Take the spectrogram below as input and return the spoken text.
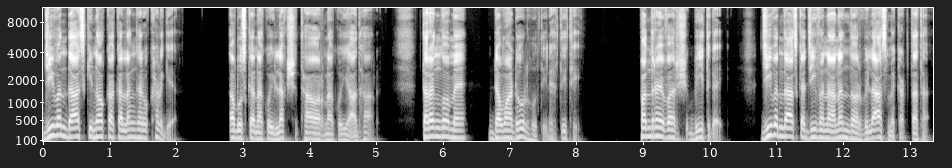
जीवनदास की नौका का लंगर उखड़ गया। अब उसका ना कोई लक्ष्य था और ना कोई आधार। तरंगों में डवाडोल होती रहती थी। पंद्रह वर्ष बीत गए। जीवनदास का जीवन आनंद और विलास में कटता था।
